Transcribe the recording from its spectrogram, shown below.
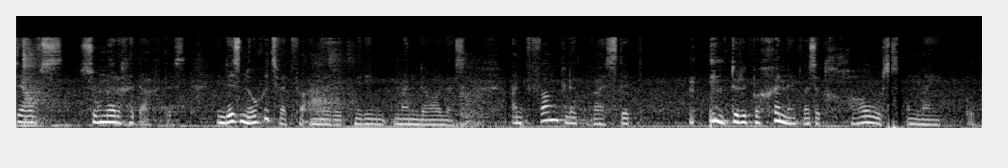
selfs sonder gedagtes. En dis nog iets wat verander het met die mandalas. Aanvanklik was dit toe dit begin het, was dit chaos in my kop.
